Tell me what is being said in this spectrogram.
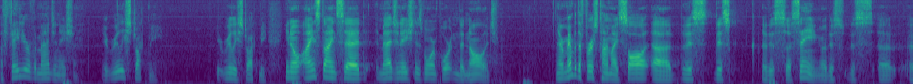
A failure of imagination. It really struck me. It really struck me. You know, Einstein said imagination is more important than knowledge. I remember the first time I saw uh, this, this uh, this uh, saying or this, this uh, uh,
